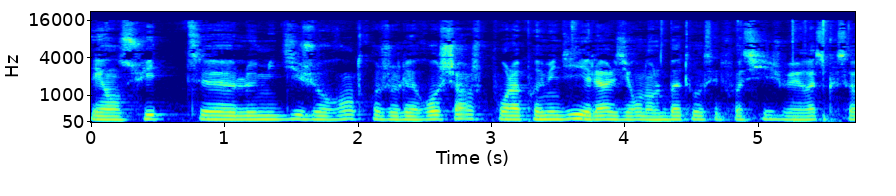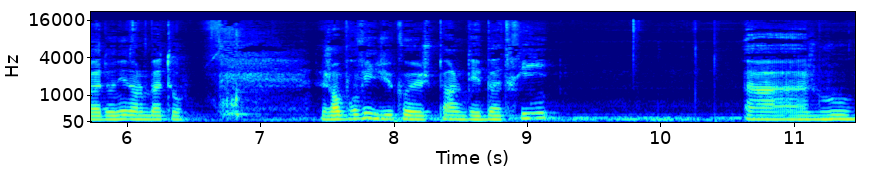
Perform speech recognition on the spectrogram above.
Et ensuite, euh, le midi, je rentre, je les recharge pour l'après-midi. Et là, elles iront dans le bateau cette fois-ci. Je verrai ce que ça va donner dans le bateau. J'en profite vu que je parle des batteries. Je vous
